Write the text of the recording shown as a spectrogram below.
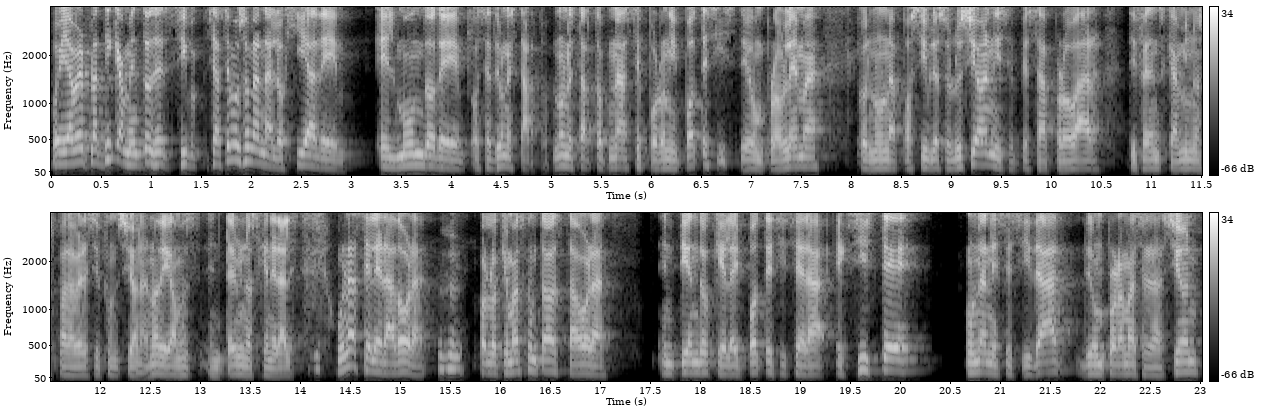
Oye, a ver, platícame. Entonces, si, si hacemos una analogía de el mundo de, o sea, de una startup, ¿no? Una startup nace por una hipótesis de un problema con una posible solución y se empieza a probar diferentes caminos para ver si funciona, ¿no? Digamos, en términos generales. Una aceleradora, por lo que me has contado hasta ahora, entiendo que la hipótesis era, existe una necesidad de un programa de aceleración.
